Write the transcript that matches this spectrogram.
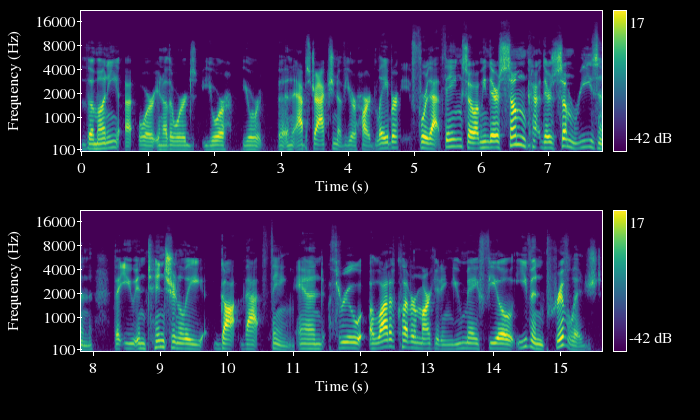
the money uh, or in other words, your your an abstraction of your hard labor for that thing. So I mean there's some there's some reason that you intentionally got that thing. And through a lot of clever marketing, you may feel even privileged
